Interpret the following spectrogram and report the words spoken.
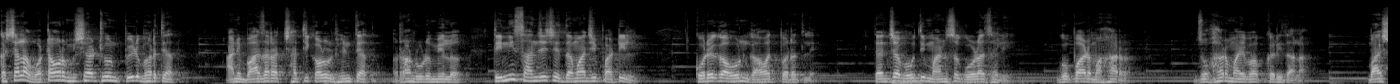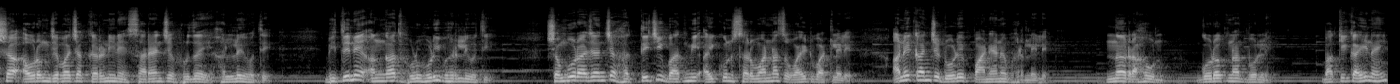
कशाला वटावर मिशा ठेवून पीठ भरत्यात आणि बाजारात छाती काढून हिंडत्यात? रांडूड मेलं. तिन्ही सांजेचे दमाजी पाटील कोरेगावहून गावात परतले. त्यांच्या भोवती माणसं गोळा झाली. गोपाळ महार जोहार मायबाप करीत आला. बादशाह औरंगजेबाच्या करणीने साऱ्यांचे हृदय हल्ले होते. भीतीने अंगात हुडहुडी भरली होती. शंभूराजांच्या हत्तीची बातमी ऐकून सर्वांनाच वाईट वाटलेले. अनेकांचे डोळे पाण्यानं भरलेले. न राहून गोरखनाथ बोलले बाकी काही नाही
